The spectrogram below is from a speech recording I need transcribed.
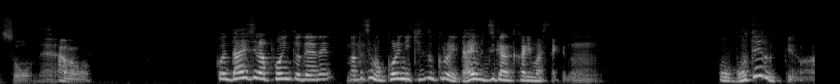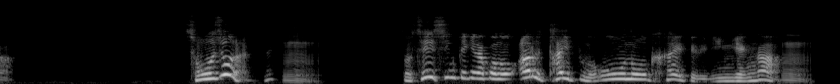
そうね。あのこれ大事なポイントでね、うん私もこれに気づくのにだいぶ時間かかりましたけど、うんこうモテるっていうのは症状なんですね。うんその精神的なこのあるタイプの大脳を抱えている人間が、うん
